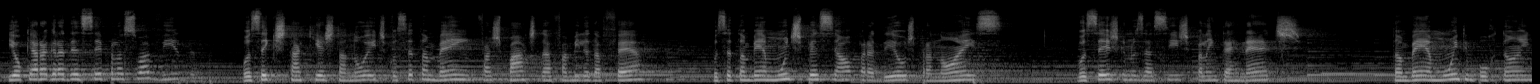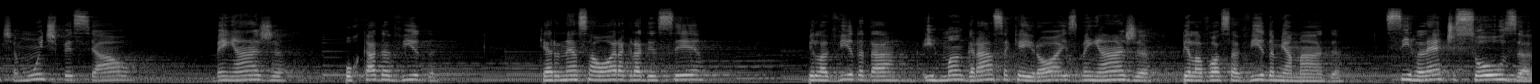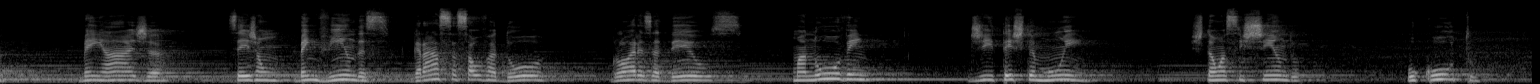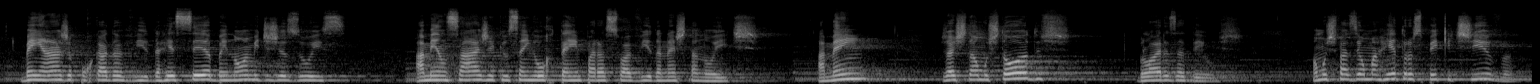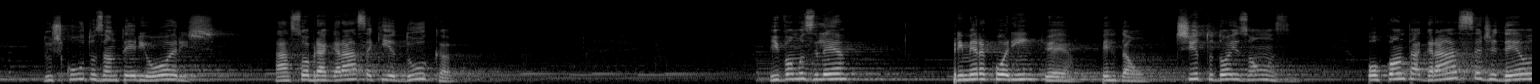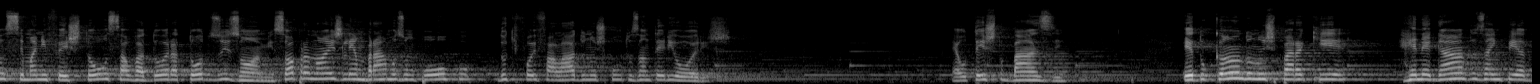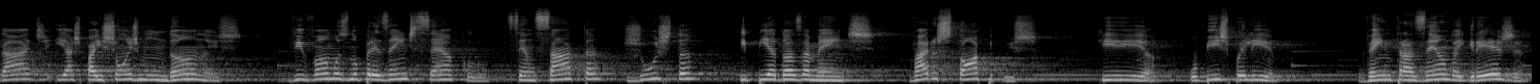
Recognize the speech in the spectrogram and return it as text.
E eu quero agradecer pela sua vida. Você que está aqui esta noite, você também faz parte da família da fé. Você também é muito especial para Deus, para nós. Vocês que nos assistem pela internet, também é muito importante, é muito especial. Bem-haja por cada vida. Quero nessa hora agradecer pela vida da irmã Graça Queiroz, bem-haja pela vossa vida, minha amada. Cirlete Souza, bem-haja, sejam bem-vindas. Graça Salvador, glórias a Deus. Uma nuvem de testemunho estão assistindo o culto, bem-haja por cada vida, receba em nome de Jesus a mensagem que o Senhor tem para a sua vida nesta noite. Amém? Já estamos todos? Glórias a Deus. Vamos fazer uma retrospectiva dos cultos anteriores, tá? sobre a graça que educa. E vamos ler 1 Coríntios, é, perdão, Tito 2:11. Por quanto a graça de Deus se manifestou o Salvador a todos os homens. Só para nós lembrarmos um pouco do que foi falado nos cultos anteriores. É o texto base. Educando-nos para que, renegados a impiedade e as paixões mundanas, vivamos no presente século, sensata, justa e piedosamente. Vários tópicos que o bispo ele vem trazendo à igreja.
